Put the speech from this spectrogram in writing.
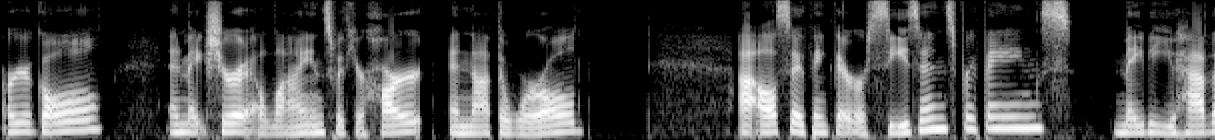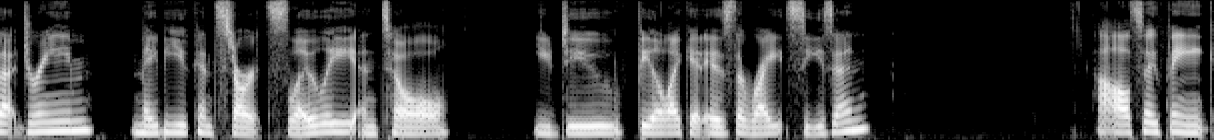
or your goal and make sure it aligns with your heart and not the world. I also think there are seasons for things. Maybe you have that dream. Maybe you can start slowly until you do feel like it is the right season. I also think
